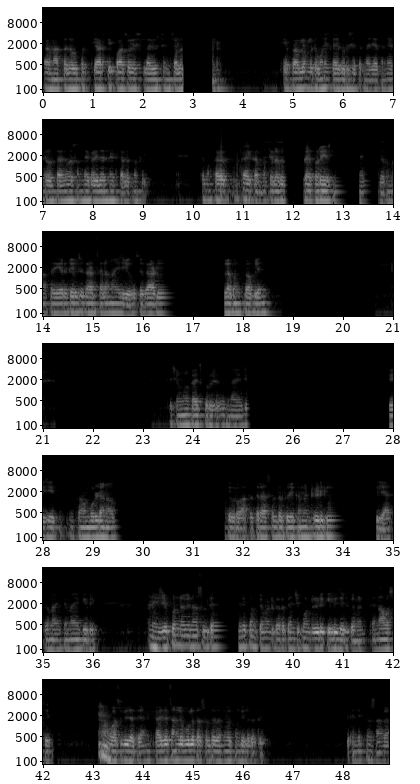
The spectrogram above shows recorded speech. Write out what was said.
कारण आता जवळपास चार ते पाच वेळेस लाईव्ह स्ट्रीम चालू त्या प्रॉब्लेमला तर कोणीच काय करू शकत नाही. आता नेटवर चालू संध्याकाळी जर नेट चालत नसेल तर मग काय काय करणार? त्याला तर काय पर्याय नाही. कारण आता एअरटेलचं कार्ड चालणार नाही जिओचं कार्ड लागून प्रॉब्लेम त्याच्यामुळं काहीच करू शकत नाही. जे जे फ्रॉम बुलढाणा ओके ब्रो आता तर असेल तर तुझी कमेंट रीड केली असं नाही की नाही केली. आणि जे पण नवीन असेल त्यांनी पण कमेंट करा. त्यांची पण रीड केली जाईल कमेंट त्या नावासहित वाचली जाते आणि काय जर चांगलं बोलत असेल तर धन्यवाद पण दिलं जाते. त्यांनी पण सांगा.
